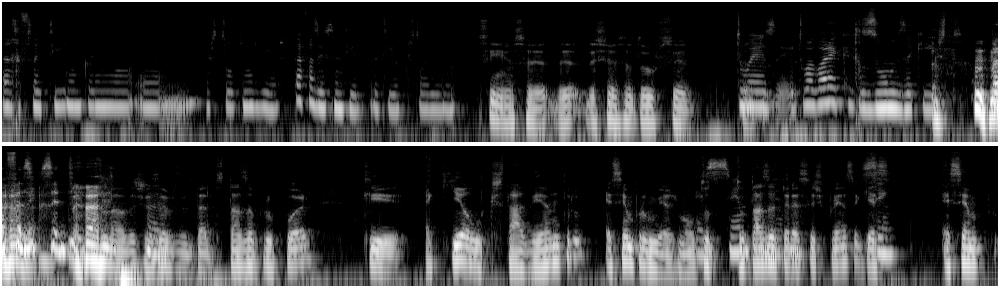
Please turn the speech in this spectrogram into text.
a refletir um bocadinho um, estes últimos dias. Está a fazer sentido para ti o que estou a dizer? Sim, eu sei. De, deixa eu eu estou a perceber. Tu, és, tu agora é que resumes aqui isto para fazer sentido. Não, não deixa eu ver. Portanto, tu estás a propor que aquele que está dentro é sempre o mesmo. Ou É tu, tu estás a ter essa experiência que é, Sim. É sempre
